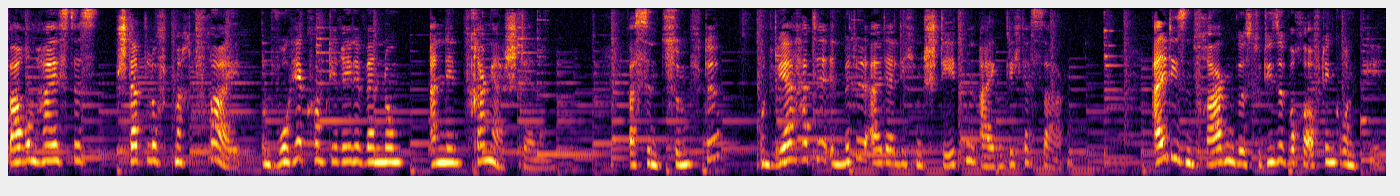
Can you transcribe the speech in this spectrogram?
Warum heißt es Stadtluft macht frei? Und woher kommt die Redewendung an den Pranger stellen? Was sind Zünfte? Und wer hatte in mittelalterlichen Städten eigentlich das Sagen? All diesen Fragen wirst du diese Woche auf den Grund gehen.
